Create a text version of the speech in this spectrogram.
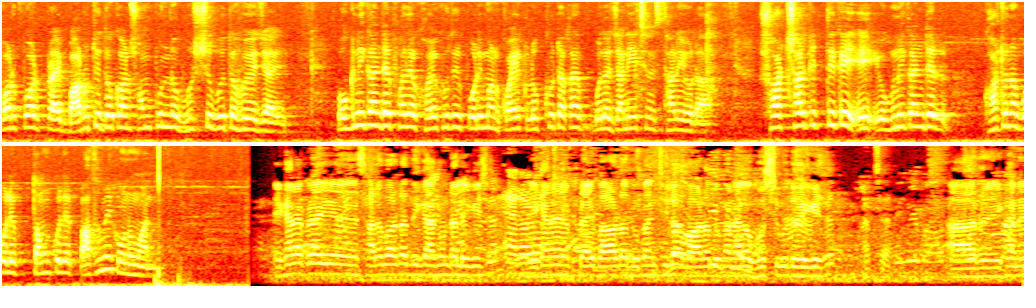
পরপর প্রায় বারোটি দোকান সম্পূর্ণ ভস্মীভূত হয়ে যায়। অগ্নিকাণ্ডের ফলে ক্ষয়ক্ষতির পরিমাণ কয়েক লক্ষ টাকা বলে জানিয়েছেন স্থানীয়রা। শর্ট সার্কিট থেকেই এই অগ্নিকাণ্ডের ঘটনা বলে দমকলের প্রাথমিক অনুমান। এখানে প্রায় সাড়ে বারোটার দিকে আগুনটা লেগেছে। এখানে প্রায় বারোটা দোকান ছিল। বারোটা দোকান আগে ভস্মীভূত হয়ে গেছে। আচ্ছা। আর এখানে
